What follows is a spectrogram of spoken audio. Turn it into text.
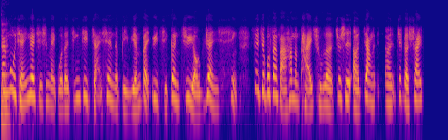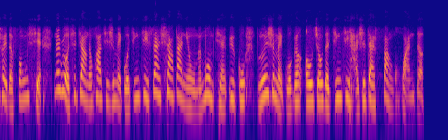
但目前因为其实美国的经济展现的比原本预期更具有韧性，所以这部分反而他们排除了就是呃降呃这个衰退的风险。那如果是这样的话，其实美国经济算下半年我们目前预估，不论是美国跟欧洲的经济还是在放缓的。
